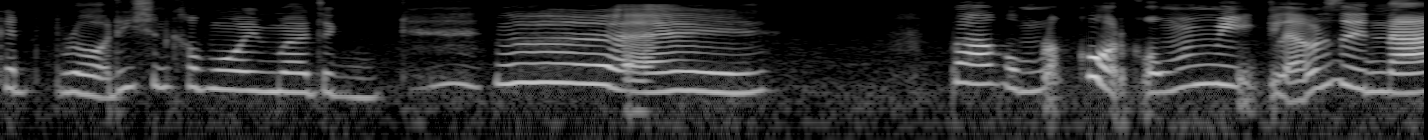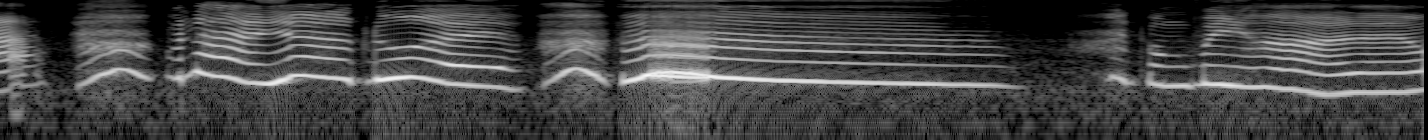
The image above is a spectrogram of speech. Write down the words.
กันโปรดที่ฉันขโมยมาจากเฮ้ยป้าผมรักโขดคงไม่มีอีกแล้วสินะ มันหายากด้วยต้องไปหาแล้ว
